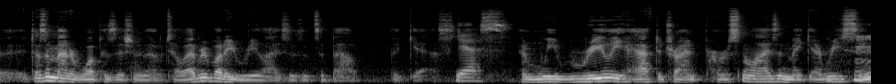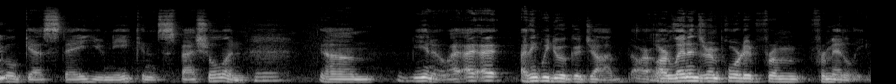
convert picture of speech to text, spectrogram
uh, it doesn't matter what position in the hotel. Everybody realizes it's about the guest. yes. And we really have to try and personalize and make every Mm-hmm. single guest stay unique and special. And, Mm-hmm. Um, you know, I, I, I think we do a good job. Our, our linens are imported from, from Italy.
